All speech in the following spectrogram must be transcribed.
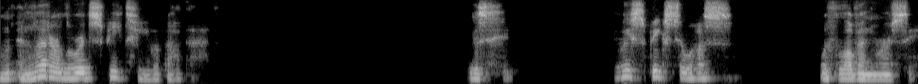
Mm, and let our Lord speak to you about that. Because He always speaks to us with love and mercy.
